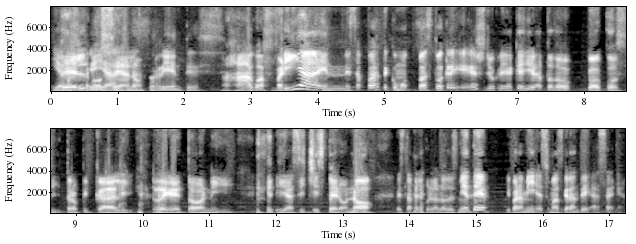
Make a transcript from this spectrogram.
del océano. Las corrientes. Ajá, agua fría en esa parte. ¿Cómo vas tú a creer? Yo creía que ahí era todo cocos y tropical y reggaetón y, y así chis, pero no. Esta película lo desmiente y para mí es su más grande hazaña.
